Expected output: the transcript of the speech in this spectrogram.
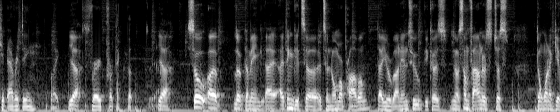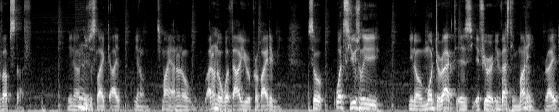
keep everything like Yeah. very protected Yeah. So uh, look, I mean, I, I think it's a it's a normal problem that you run into because you know some founders just don't want to give up stuff. You know, and they're just like I, you know, it's mine. I don't know. I don't know what value you provided me. So what's usually, you know, more direct is if you're investing money, right?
